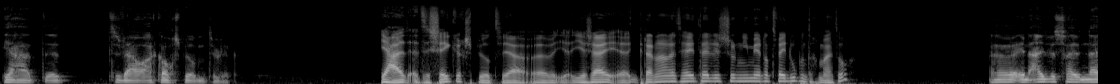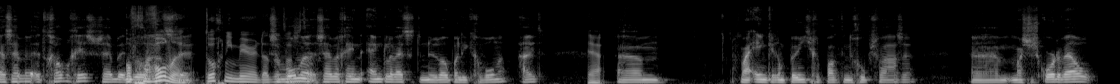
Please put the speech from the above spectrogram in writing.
ja het, het is wel eigenlijk al gespeeld natuurlijk. Ja, het, het is zeker gespeeld. Ja, Eh, je, je zei, eh, Granada heeft het hele seizoen niet meer dan twee doelpunten gemaakt, toch? Eh, in uitwedstrijden, nou, ze hebben, het grappige is, ze hebben... Of gewonnen, laatste- toch niet meer? Dat ze, wonnen, ze hebben geen enkele wedstrijd in de Europa League gewonnen, uit. Ja. Ehm, maar één keer een puntje gepakt in de groepsfase. Ehm, maar ze scoorden wel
